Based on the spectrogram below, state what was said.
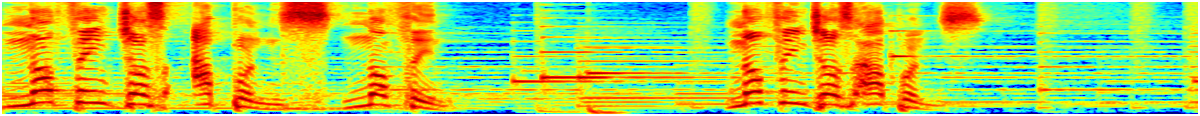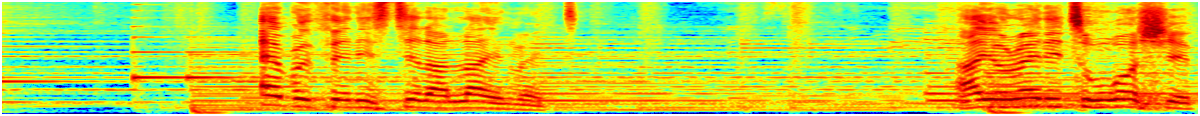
Nothing just happens. Nothing. Nothing just happens. Everything is still alignment. Are you ready to worship?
